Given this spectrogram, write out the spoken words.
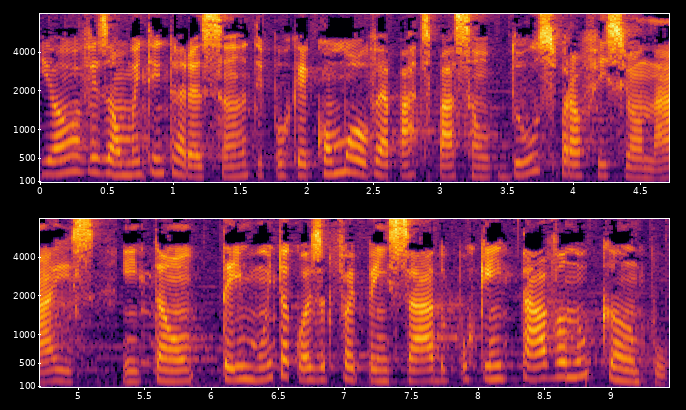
E é uma visão muito interessante porque como houve a participação dos profissionais, então tem muita coisa que foi pensado por quem estava no campo,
